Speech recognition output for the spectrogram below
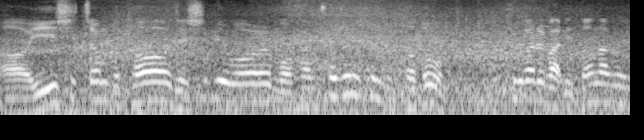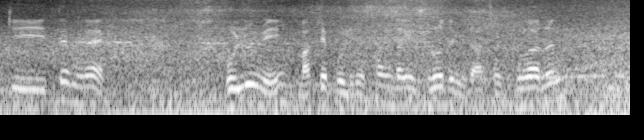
어, 이 시점부터 이제 12월 뭐 한 초중순부터도 휴가를 많이 떠나기 때문에 볼륨이 마켓 볼륨이 상당히 줄어듭니다. 자, 그날은 어,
